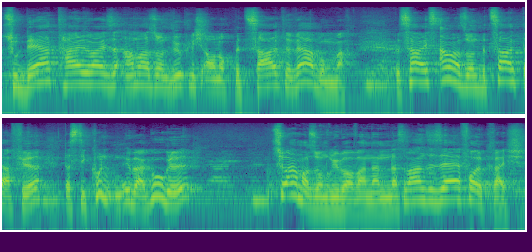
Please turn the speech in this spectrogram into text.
zu der teilweise Amazon wirklich auch noch bezahlte Werbung macht. Das heißt, Amazon bezahlt dafür, dass die Kunden über Google zu Amazon rüberwandern. Das machen sie sehr erfolgreich.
